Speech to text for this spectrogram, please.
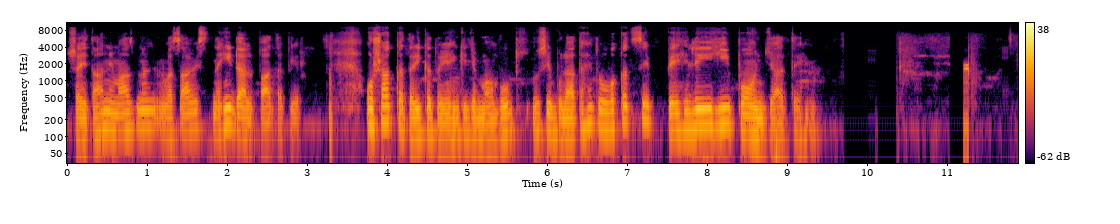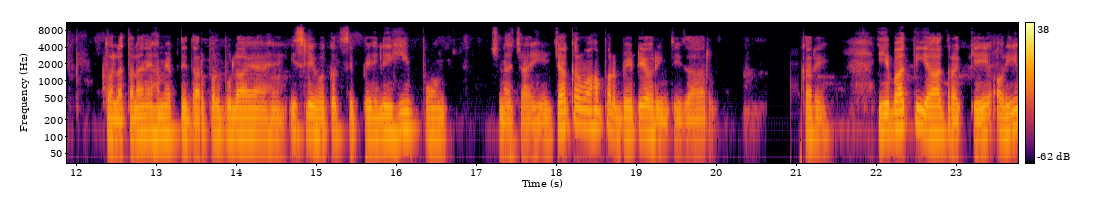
شیطان نماز میں وساوس نہیں ڈال پاتا پھر۔ اوشاک کا طریقہ تو یہ ہے کہ جب محبوب اسے بلاتا ہے تو وقت سے پہلے ہی پہنچ جاتے ہیں۔ تو اللہ تعالیٰ نے ہمیں اپنے در پر بلایا ہے، اس لیے وقت سے پہلے ہی پہنچنا چاہیے۔ جا کر وہاں پر بیٹھے اور انتظار کرے یہ بات بھی یاد رکھے اور یہ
